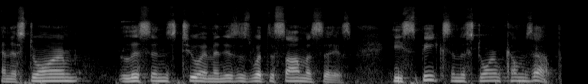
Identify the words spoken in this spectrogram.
And the storm listens to him, and this is what the psalmist says. He speaks, and the storm comes up.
